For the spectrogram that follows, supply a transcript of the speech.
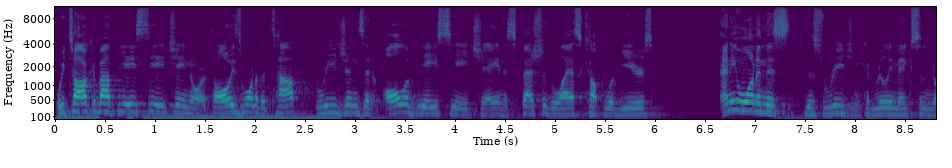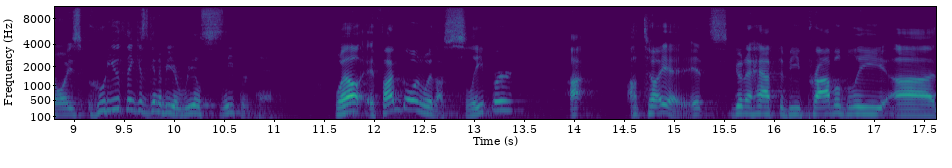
we talk about the ACHA North, always one of the top regions in all of the ACHA, and especially the last couple of years. Anyone in this, this region could really make some noise. Who do you think is going to be a real sleeper pick? Well, if I'm going with a sleeper, I, will tell you, it's going to have to be probably. Uh,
